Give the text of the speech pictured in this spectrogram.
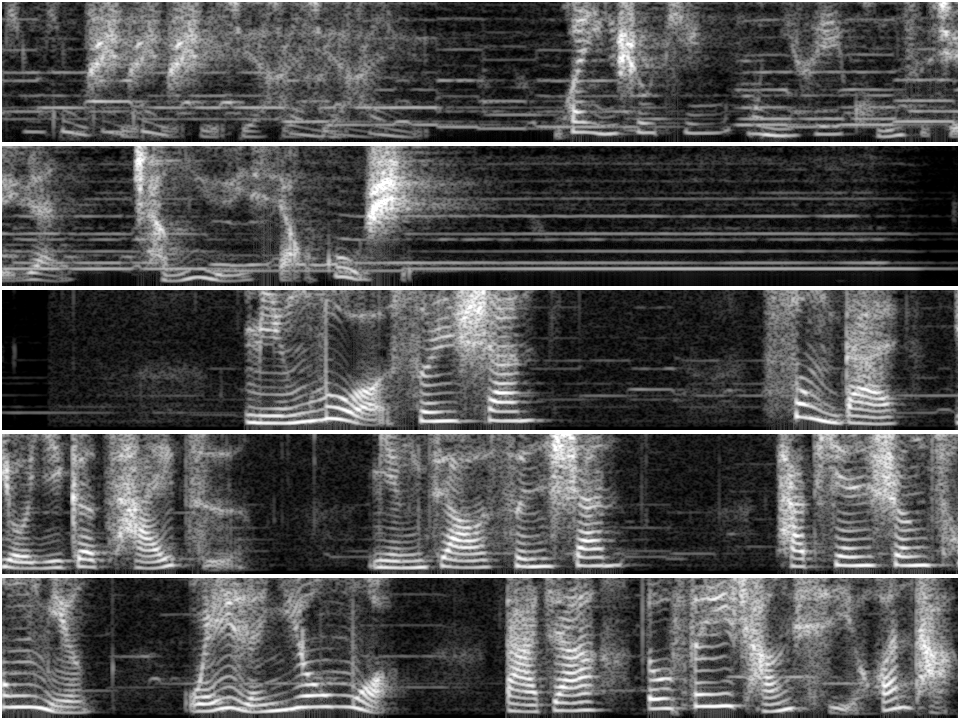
听故事，故事学汉学汉语。欢迎收听慕尼黑孔子学院成语小故事。名落孙山。宋代有一个才子，名叫孙山。他天生聪明，为人幽默，大家都非常喜欢他。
